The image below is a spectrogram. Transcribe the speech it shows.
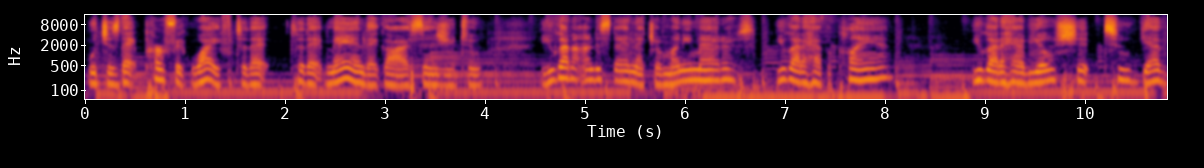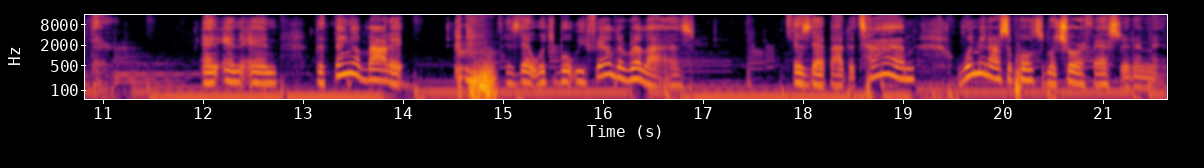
which is that perfect wife to that to that man that God sends you to, you got to understand that your money matters. You got to have a plan. You got to have your shit together. And and and the thing about it is that what, we fail to realize is that by the time women are supposed to mature faster than men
